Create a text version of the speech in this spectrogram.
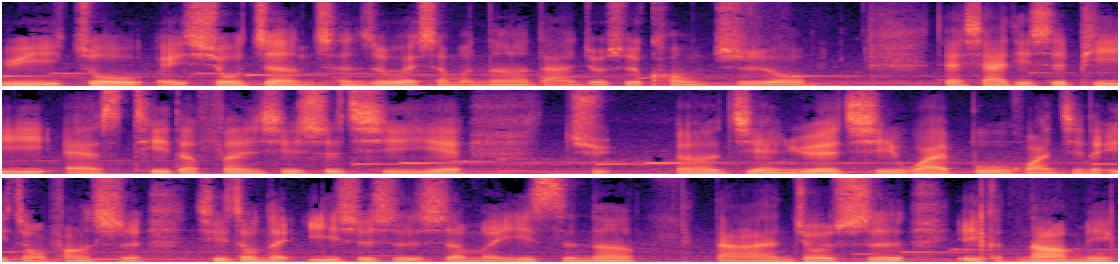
予以作为修正，称之为什么呢？答案就是控制哦。在下一题是 PEST 的分析是企业去呃检阅其外部环境的一种方式，其中的“意思是什么意思呢？答案就是 economic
